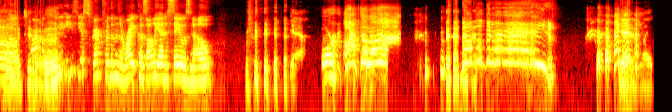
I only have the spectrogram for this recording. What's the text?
Oh, Well, dude. probably the easiest script for them to write because all he had to say was no. Yeah. Or Optimus! Bumblebee! yeah, like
